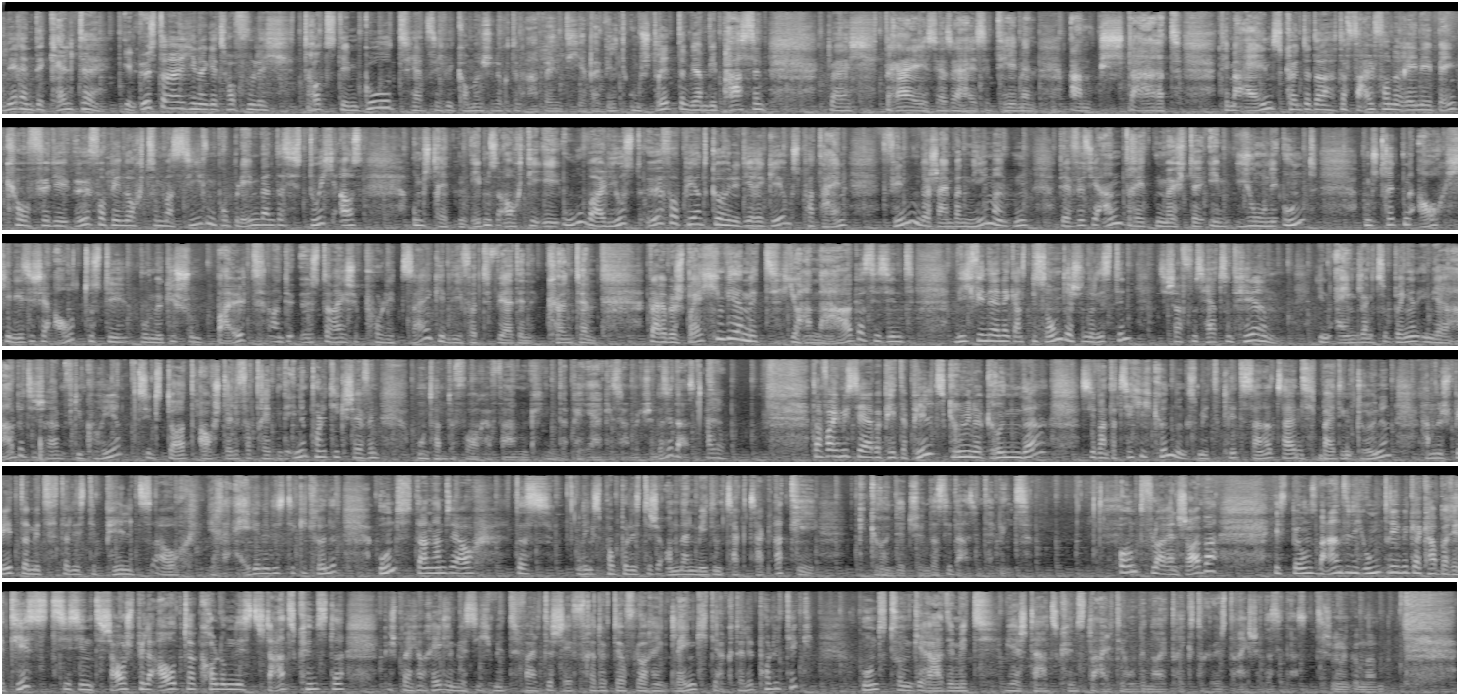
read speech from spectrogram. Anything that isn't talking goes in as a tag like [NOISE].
klirrende Kälte in Österreich. Ihnen geht es hoffentlich trotzdem gut. Herzlich willkommen, schönen guten Abend hier bei Wild umstritten. Wir haben wie passend gleich drei sehr, sehr heiße Themen am Start. Thema 1 könnte der, der Fall von René Benko für die ÖVP noch zum massiven Problem werden. Das ist durchaus umstritten. Ebenso auch die EU-Wahl. Just ÖVP und Grüne, die Regierungsparteien, finden da scheinbar niemanden, der für sie antreten möchte im Juni. Und umstritten auch chinesische Autos, die womöglich schon bald an die österreichische Polizei geliefert werden könnten. Darüber sprechen wir mit Johanna Hager. Sie sind, wie ich finde, eine ganz besondere Journalistin. Sie schaffen es Herz und Hirn in Einklang zu bringen in ihrer Arbeit. Sie schreiben für den Kurier, sind dort auch stellvertretende Innenpolitikchefin und haben davor auch Erfahrung in der PR gesammelt. Schön, dass Sie da sind. Hallo. Dann freue ich mich sehr über Peter Pilz, grüner Gründer. Sie waren tatsächlich Gründungsmitglied seinerzeit bei den Grünen, haben dann später mit der Liste Pilz auch ihre eigene Liste gegründet und dann haben sie auch das linkspopulistische Online-Medium Zack Zack AT gegründet. Schön, dass Sie da sind, Herr Pilz. Und Florian Schäuber ist bei uns wahnsinnig umtriebiger Kabarettist. Sie sind Schauspieler, Autor, Kolumnist, Staatskünstler. Wir sprechen auch regelmäßig mit Walter Chefredakteur Florian Klenk die aktuelle Politik und tun gerade mit Wir Staatskünstler alte Hunde neue Tricks durch Österreich. Schön, dass Sie da sind. Schönen guten Abend.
